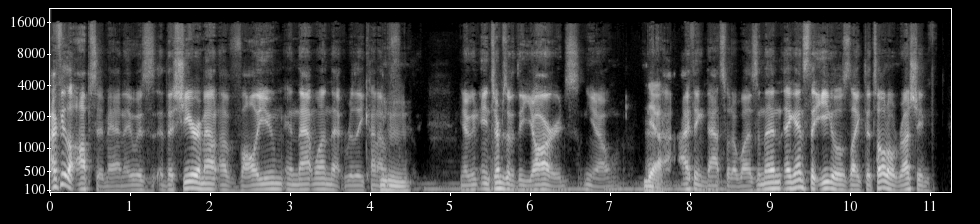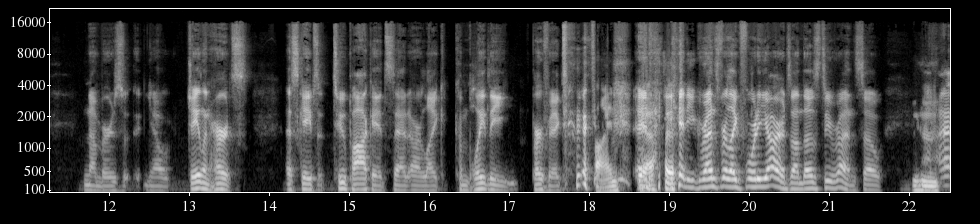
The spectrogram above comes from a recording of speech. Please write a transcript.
I feel the opposite, man. It was the sheer amount of volume in that one that really kind of, mm-hmm. you know, in terms of the yards, you know, yeah, I think that's what it was. And then against the Eagles, like the total rushing numbers, you know, Jalen Hurts escapes two pockets that are like completely perfect. Fine. and, yeah. and he runs for like 40 yards on those two runs. So mm-hmm. I,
